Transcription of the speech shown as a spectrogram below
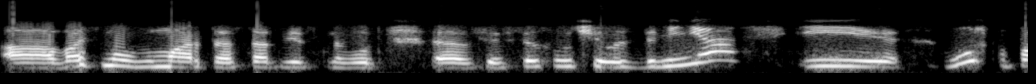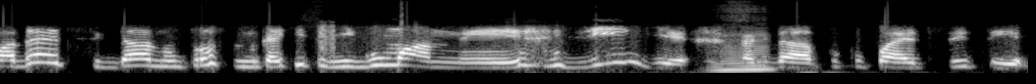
а 8 марта, соответственно, вот все, все случилось до меня, и муж попадает всегда, ну, просто на какие-то негуманные деньги, Мгм. когда покупает цветы.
